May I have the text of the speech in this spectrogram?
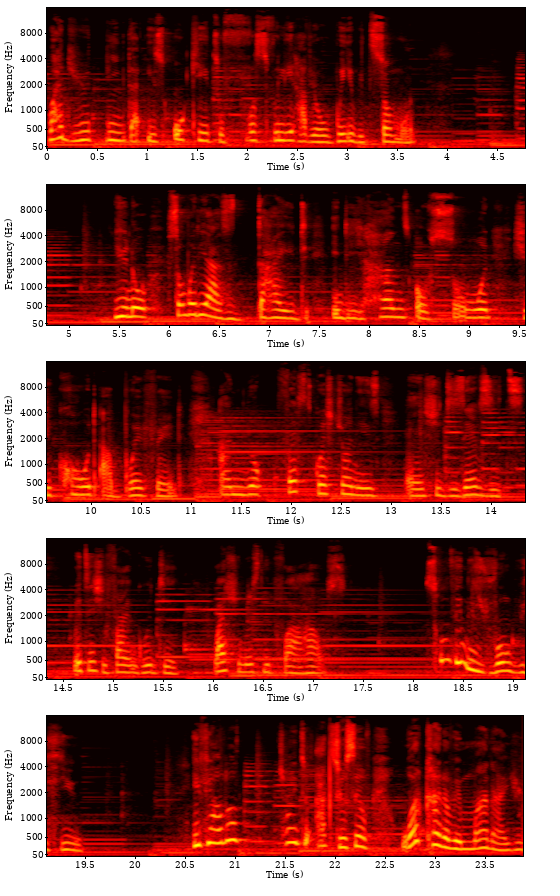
Why do you think that it's okay to forcefully have your way with someone? You know, somebody has died in the hands of someone she called her boyfriend, and your first question is, uh, she deserves it. Wait till she find good day. Why she no sleep for her house? Something is wrong with you. If you are not trying to ask yourself, what kind of a man are you?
